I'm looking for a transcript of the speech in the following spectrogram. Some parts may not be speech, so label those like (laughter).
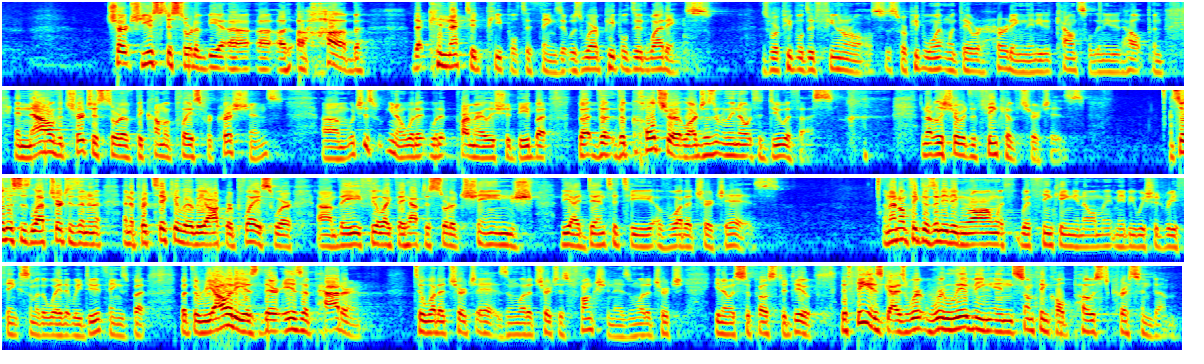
Church used to sort of be a, a, a hub that connected people to things. It was where people did weddings is where people did funerals. It's where people went when they were hurting, they needed counsel, they needed help. And, and now the church has sort of become a place for Christians, um, which is you know, what, it, what it primarily should be. But, but the, the culture at large doesn't really know what to do with us. (laughs) They're not really sure what to think of churches. so this has left churches in a, in a particularly awkward place where um, they feel like they have to sort of change the identity of what a church is. And I don't think there's anything wrong with, with thinking, you know, maybe we should rethink some of the way that we do things. But, but the reality is there is a pattern to what a church is and what a church's function is and what a church, you know, is supposed to do. The thing is, guys, we're, we're living in something called post-Christendom.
